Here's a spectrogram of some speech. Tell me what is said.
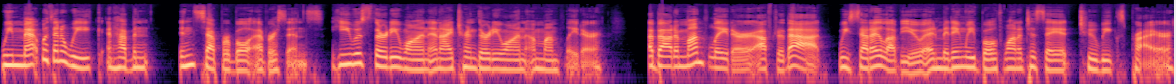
We met within a week and have been inseparable ever since. He was 31 and I turned 31 a month later. About a month later, after that, we said I love you, admitting we both wanted to say it two weeks prior.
